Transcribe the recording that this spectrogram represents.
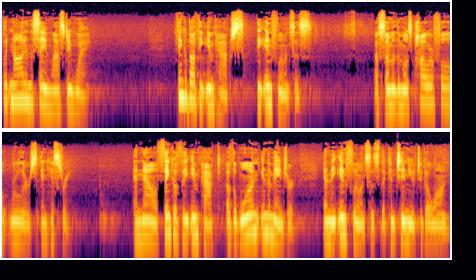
but not in the same lasting way. Think about the impacts, the influences of some of the most powerful rulers in history. And now think of the impact of the one in the manger and the influences that continue to go on.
